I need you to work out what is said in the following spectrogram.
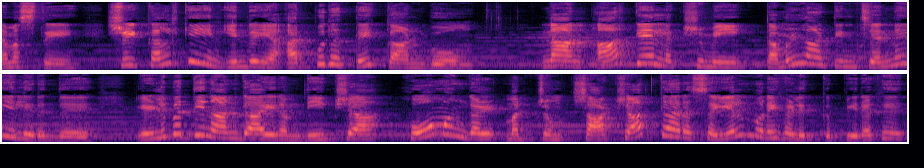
நமஸ்தே. ஸ்ரீ கல்கியின் இன்றைய அற்புதத்தை காண்போம். நான் ஆர் கே லட்சுமி தமிழ்நாட்டின் சென்னையிலிருந்து எழுபத்தி நான்காயிரம் தீக்ஷா ஹோமங்கள் மற்றும் சாட்சாத்கார செயல்முறைகளுக்கு பிறகு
